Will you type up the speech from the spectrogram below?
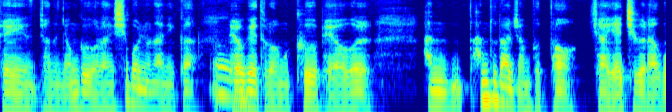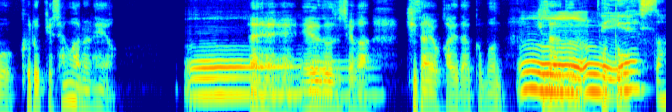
저희, 저는 연극을 한 15년 하니까 음. 배역에 들어오면 그 배역을 한, 한두 달 전부터 제가 예측을 하고 그렇게 생활을 해요. 음. 예, 예. 예를 들어서 제가 기사 역할이다 그러면 음, 기사들은 음, 음, 보통 이해했어.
